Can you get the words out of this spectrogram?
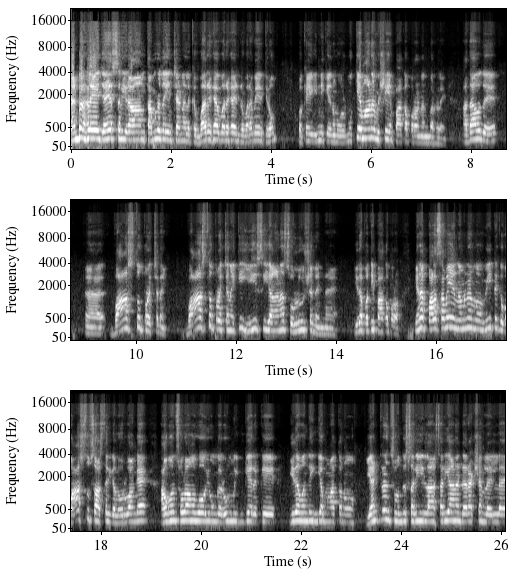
நண்பர்களே ஜெய ஸ்ரீராம் சேனலுக்கு வருக வருக என்று வரவேற்கிறோம். ஓகே இன்னைக்கு நம்ம ஒரு முக்கியமான விஷயம் பார்க்க போறோம் நண்பர்களே. அதாவது வாஸ்து பிரச்சனை. வாஸ்து பிரச்சனைக்கு ஈஸியான சொல்யூஷன் என்ன? இதை பத்தி பார்க்க போறோம். ஏன்னா பல சமயம் நம்ம நம்ம வீட்டுக்கு வாஸ்து சாஸ்திரிகள் வருவாங்க. அவங்க வந்து சொல்லுவாங்க ஓ இவங்க ரூம் இங்க இருக்கு. இதை வந்து இங்க மாத்தணும். என்ட்ரன்ஸ் வந்து சரியில்லை சரியான டைரக்ஷன்ல இல்லை.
